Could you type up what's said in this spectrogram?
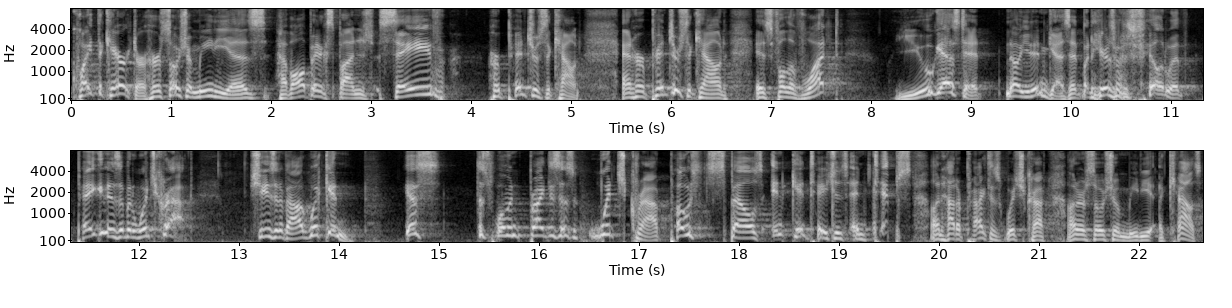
quite the character. Her social medias have all been expunged, save her Pinterest account. And her Pinterest account is full of what? You guessed it. No, you didn't guess it, but here's what it's filled with paganism and witchcraft. She's an avowed Wiccan. Yes, this woman practices witchcraft, posts spells, incantations, and tips on how to practice witchcraft on her social media accounts.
